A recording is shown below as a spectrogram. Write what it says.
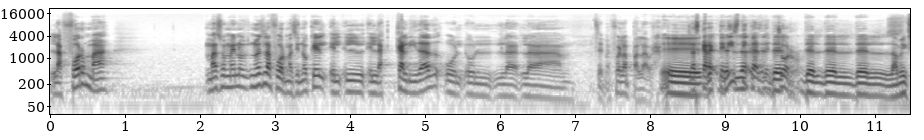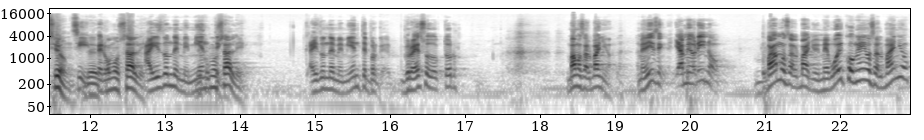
La forma, más o menos, no es la forma, sino que la calidad o, la, se me fue la palabra. Eh, Las características del chorro. De la micción. Sí, pero ¿cómo sale? Ahí es donde me mienten. ¿Cómo sale? Ahí es donde me mienten, porque grueso, doctor. Vamos al baño. Me dicen, ya me orino. Vamos al baño. Y me voy con ellos al baño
